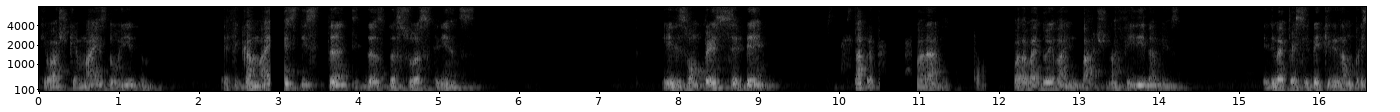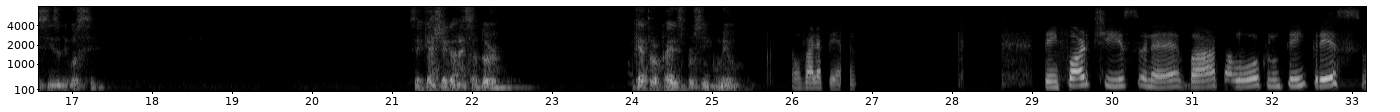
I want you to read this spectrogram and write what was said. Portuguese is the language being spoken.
que eu acho que é mais doído, é ficar mais distante das, das suas crianças. Eles vão perceber. Está preparado? Agora vai doer lá embaixo, na ferida mesmo. Ele vai perceber que ele não precisa de você. Você quer chegar nessa dor? Quer trocar eles por 5 mil? Não vale a pena. Tem forte isso, né? Bah, tá louco, não tem preço.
